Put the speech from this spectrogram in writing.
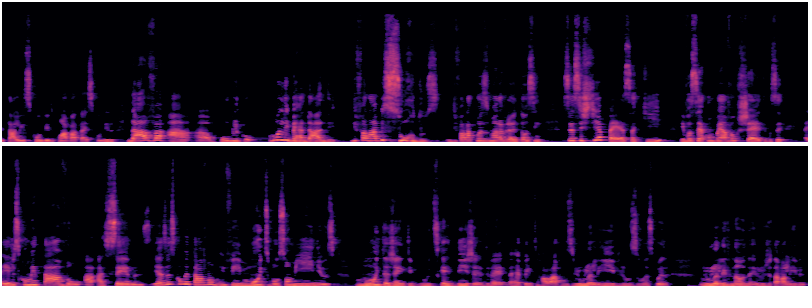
estar tá ali escondido com o avatar escondido, dava a, ao público uma liberdade de falar absurdos e de falar coisas maravilhosas. Então, assim, você assistia a peça aqui e você acompanhava o chat, você eles comentavam a, as cenas. E às vezes comentavam, enfim, muitos bolsomínios, muita gente, muito esquerdista, de repente rolava uns Lula livre, uns, umas coisas. Lula livre não, né? ele já estava livre.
